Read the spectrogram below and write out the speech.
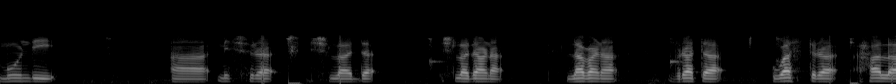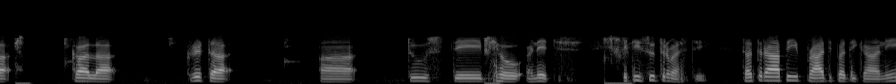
मूण्डि मिश्र, श्लद, श्लदण, लवण, व्रत, वस्त्र, हल कल कृत तुस्तेभ्यो अणिच् इति सूत्रमस्ति तत्रापि प्रातिपदिकानि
